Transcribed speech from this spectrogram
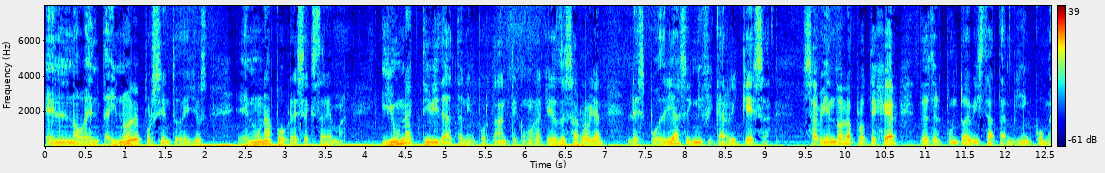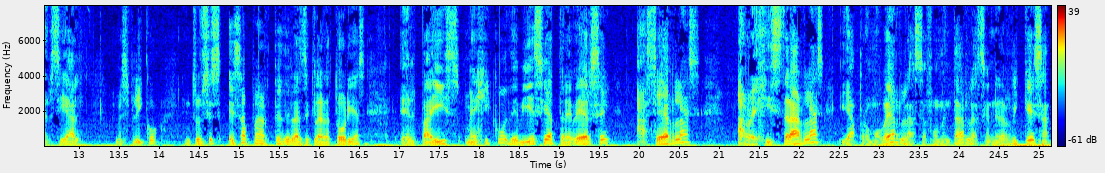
el 99% de ellos en una pobreza extrema y una actividad tan importante como la que ellos desarrollan les podría significar riqueza, sabiéndola proteger desde el punto de vista también comercial. ¿Me explico? Entonces, esa parte de las declaratorias, el país, México, debiese atreverse a hacerlas, a registrarlas y a promoverlas, a fomentarlas, generar riqueza,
